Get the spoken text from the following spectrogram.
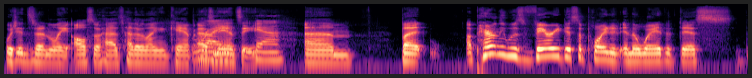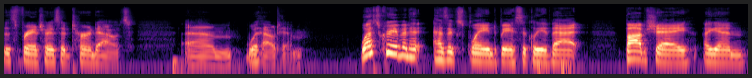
which incidentally also has Heather Langenkamp as right. Nancy Yeah. um, but apparently was very disappointed in the way that this this franchise had turned out um, without him. Wes Craven has explained basically that Bob Shaye, again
